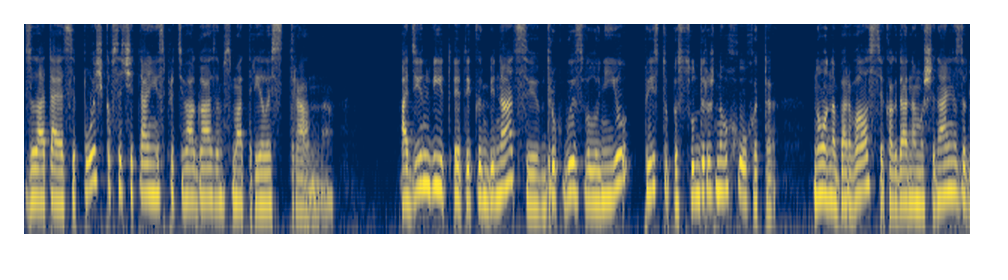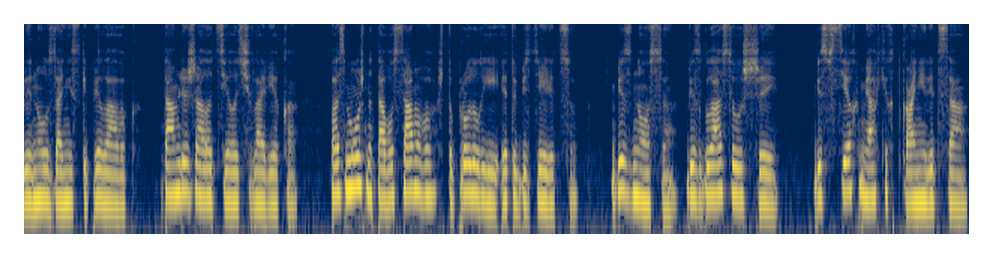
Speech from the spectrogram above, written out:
Золотая цепочка в сочетании с противогазом смотрелась странно. Один вид этой комбинации вдруг вызвал у нее приступы судорожного хохота, но он оборвался, когда она машинально заглянула за низкий прилавок. Там лежало тело человека, возможно, того самого, что продал ей эту безделицу. Без носа, без глаз и ушей, без всех мягких тканей лица,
